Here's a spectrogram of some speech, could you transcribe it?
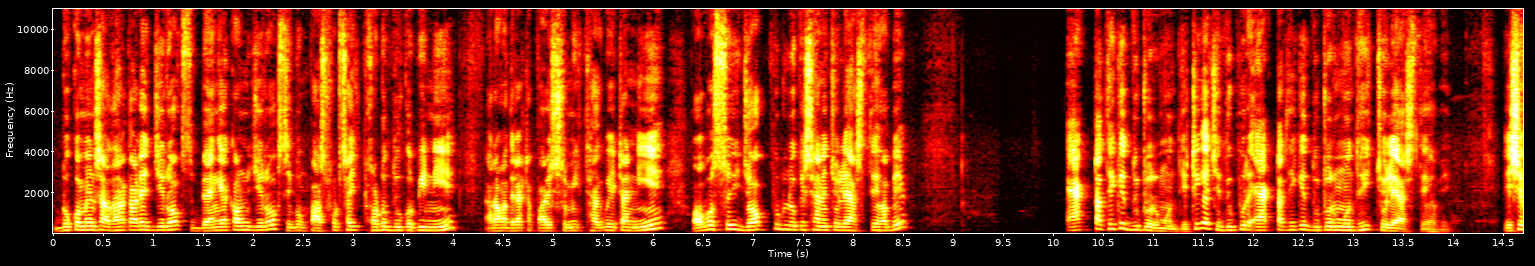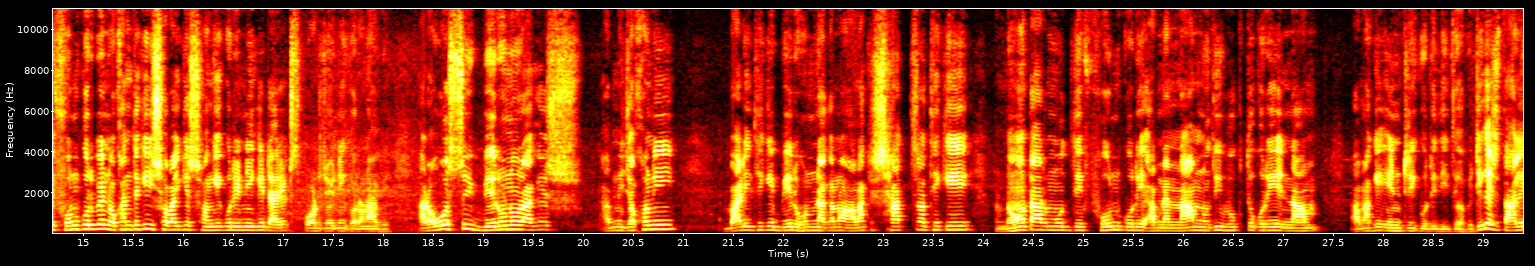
ডকুমেন্টস আধার কার্ডের জেরক্স ব্যাঙ্ক অ্যাকাউন্ট জেরক্স এবং পাসপোর্ট সাইজ ফটো দু কপি নিয়ে, আর আমাদের একটা পারিশ্রমিক থাকবে এটা নিয়ে, অবশ্যই জগপুর লোকেশানে চলে আসতে হবে। একটা থেকে দুটোর মধ্যে, ঠিক আছে? দুপুর একটা থেকে দুটোর মধ্যেই চলে আসতে হবে। এসে ফোন করবেন, ওখান থেকেই সবাইকে সঙ্গে করে নিয়ে গিয়ে ডাইরেক্ট স্পট জয়েনিং করানো হবে। আর অবশ্যই বেরোনোর আগে আপনি যখনই বাড়ি থেকে বের হন না কেন, আমাকে সাতটা থেকে নটার মধ্যে ফোন করে আপনার নাম নথিভুক্ত করে নাম আমাকে এন্ট্রি করে দিতে হবে, ঠিক আছে? তাহলে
